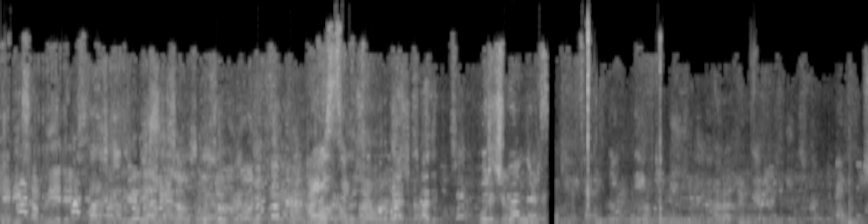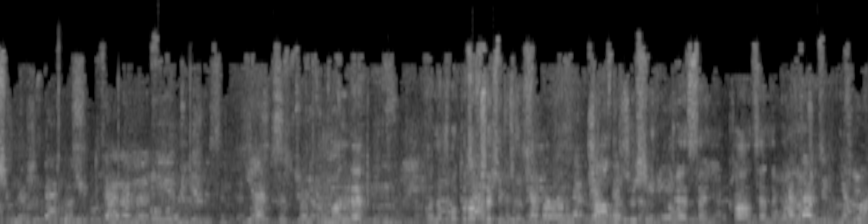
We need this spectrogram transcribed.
Geri Sabriye de. Başkanım. Geri istiyorsan Hadi. Üç gündür. Benim eşim öldü. Ben yirmi tane Yarısız çocuğum. Anne, anne fotoğraf çekeceğiz. Bakalım çekeceğiz. Gelsen ya. Kaan sen de gel. Sen, yapalım.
